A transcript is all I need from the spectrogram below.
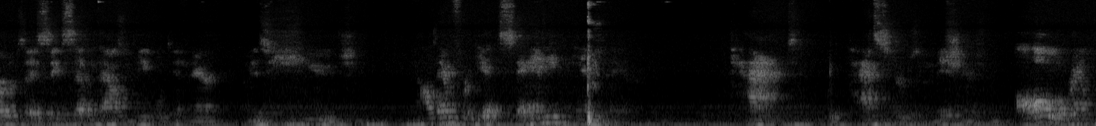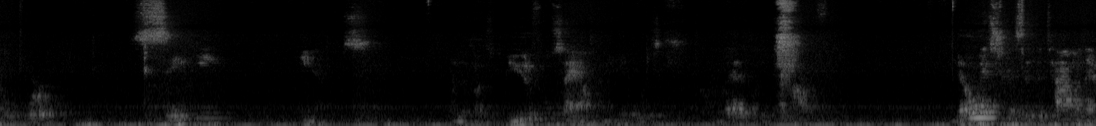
heard them say six, seven thousand people in there. I mean, it's huge. I'll never forget standing in there, packed with pastors and missionaries from all around the world, singing hymns. One of the most beautiful sounds. I mean, it was incredibly powerful. No instruments at the time when they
